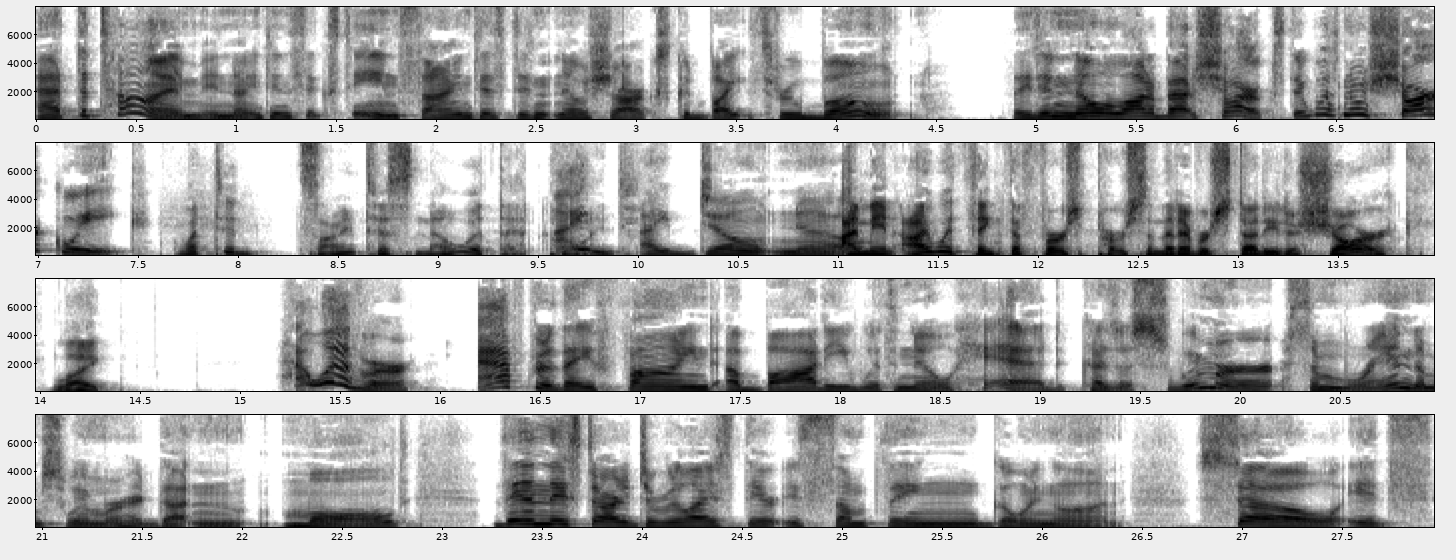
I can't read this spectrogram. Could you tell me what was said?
At the time, in 1916, scientists didn't know sharks could bite through bone. They didn't know a lot about sharks. There was no Shark Week. what did scientists know at that I, point I don't know. I mean, I would think the first person that ever studied a shark, like, However, after they find a body with no head, because a swimmer, some random swimmer, had gotten mauled, then they started to realize there is something going on. So it's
